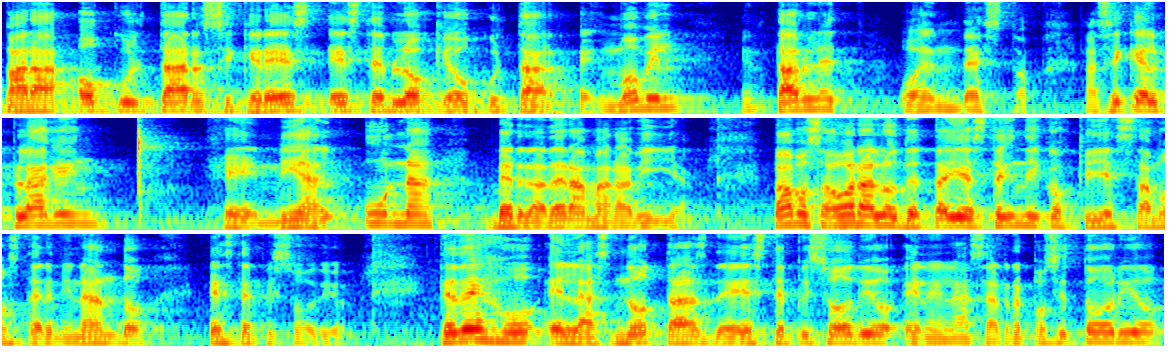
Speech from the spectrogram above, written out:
para ocultar si querés este bloque ocultar en móvil, en tablet o en desktop. Así que el plugin, genial, una verdadera maravilla. Vamos ahora a los detalles técnicos que ya estamos terminando este episodio. Te dejo en las notas de este episodio el enlace al repositorio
